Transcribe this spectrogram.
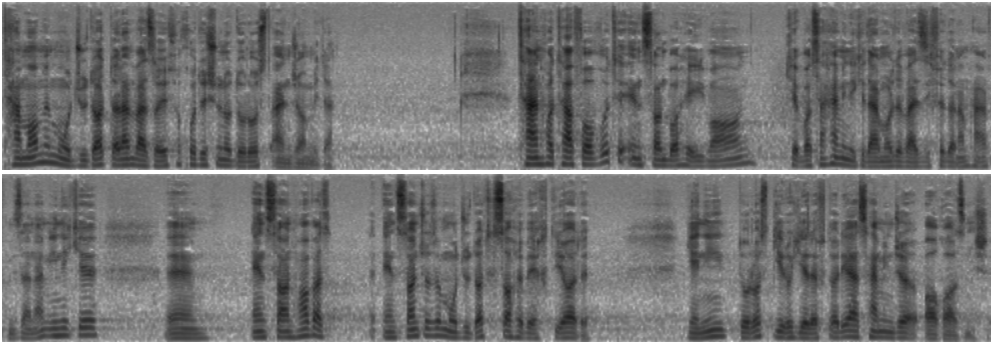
تمام موجودات دارن وظایف خودشون رو درست انجام میدن. تنها تفاوت انسان با حیوان که واسه همینه که در مورد وظیفه دارم حرف می‌زنم اینه که انسان ها و انسان جز موجودات صاحب اختیاره. یعنی درست گیر و گرفتاری از همینجا آغاز میشه.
